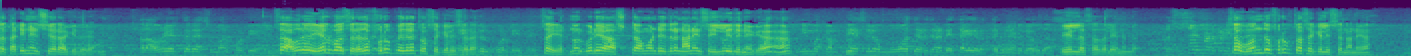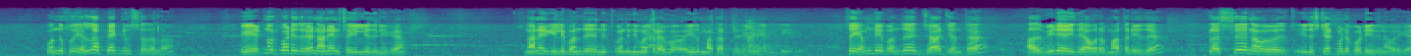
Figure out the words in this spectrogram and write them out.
ಸರ್ ತರ್ಟಿ ನೈನ್ ಶೇರ್ ಆಗಿದ್ದಾರೆ ಅವ್ರು ಹೇಳ್ತಾರೆ ಸುಮಾರು ಕೋಟಿ ಸರ್ ಅವರು ಹೇಳ್ಬೋದು ಸರ್ ಅದು ಪ್ರೂಫ್ ಇದ್ರೆ ತೋರ್ಸಕ್ಕೆ ಹೇಳಿ ಸರ್. ಸರ್ ಎಂಟ್ನೂರು ಕೋಟಿ ಅಷ್ಟು ಅಮೌಂಟ್ ಇದ್ರೆ ನಾನೇನು ಸರ್ ಇಲ್ಲಿದ್ದೀನಿ ಈಗ ಇಲ್ಲ ಸರ್ ಅದಲ್ಲ ಏನಿಲ್ಲ. ಸರ್ ಒಂದು ಪ್ರೂಫ್ ತೋರ್ಸಕ್ಕೆ ಹೇಳಿ ಸರ್ ನನಗೆ. ಒಂದು ಫು ಎಲ್ಲ ಪೇಕ್ ನ್ಯೂಸ್ ಅದಲ್ಲ. ಈಗ ಎಂಟ್ನೂರು ಕೋಟಿ ಇದ್ರೆ ನಾನೇನು ಸರ್ ಇಲ್ಲಿದ್ದೀನಿ ಈಗ? ನಾನೇನು ಇಲ್ಲಿ ಬಂದು ನಿಂತ್ಕೊಂಡು ನಿಮ್ಮ ಹತ್ರ ಬ- ಇದು ಮಾತಾಡ್ತಿದ್ದೀನಿ. ಸರ್ ಎಂ ಡಿ ಬಂದು ಜಾರ್ಜ್ ಅಂತ ಅದು ವಿಡಿಯೋ ಇದೆ ಅವರು ಮಾತಾಡಿದೆ ಪ್ಲಸ್ ನಾವು ಇದು ಸ್ಟೇಟ್ಮೆಂಟ್ ಕೊಟ್ಟಿದ್ದೀನಿ ಅವರಿಗೆ.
